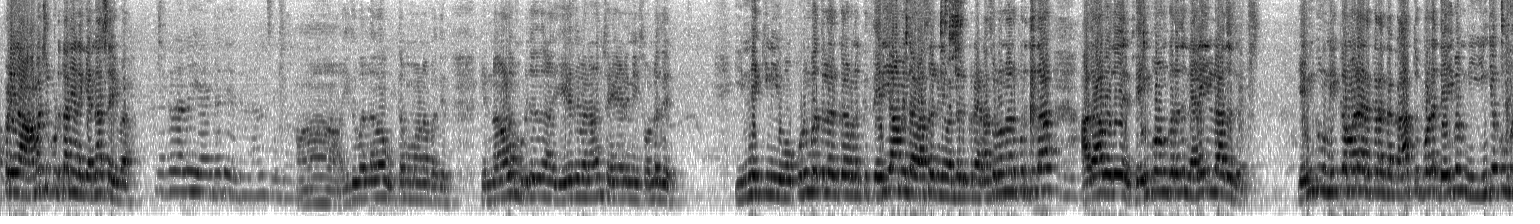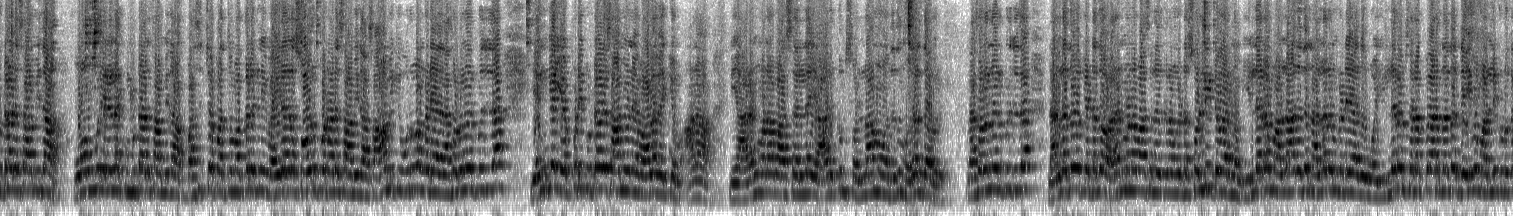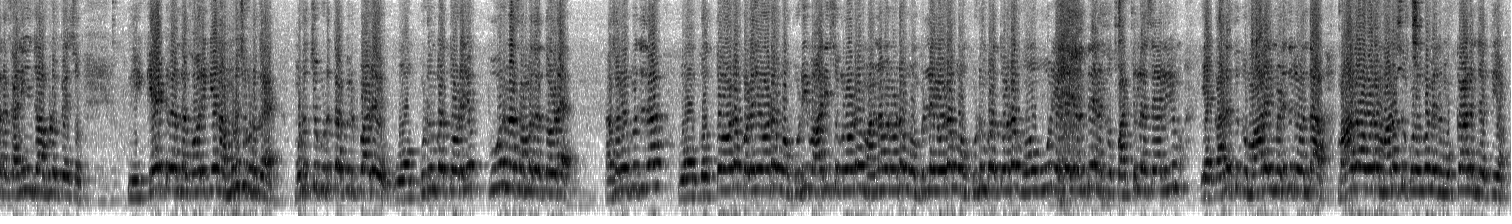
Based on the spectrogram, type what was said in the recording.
அப்படி நான் அமைச்சு கொடுத்தா எனக்கு என்ன செய்வ? எங்களால ஏண்டது எது வேணாலும் செய்வோம் ஆ இது வல்லவா உத்தமமான பதில். என்னால முடிஞ்சது நான் ஏது வேணாலும் செய்யணும் நீ சொன்னது. இன்னைக்கு நீ உன் குடும்பத்துல இருக்கிறவனுக்கு தெரியாம இந்த வாசலுக்கு நீ வந்திருக்கிற. நான் சொல்லணும் புரிஞ்சுதா? அதாவது தெய்வம்ங்கிறது நிலையில்லாதது. எங்கும் நீக்கமர இருக்கிற அந்த காத்து போல தெய்வம் நீ இங்க கும்பிட்டாலும் சாமி தான் உன் ஊர் எல்லாம் கும்பிட்டாலும் சாமி தான் பசிச்ச பத்து மக்களுக்கு நீ வயிறார சோறு போட்டாலும் சாமி தான் சாமிக்கு உருவம் கிடையாது. நான் சொல்லணும் புரிஞ்சுதா? எங்க எப்படி கூட்டாலும் சாமி உன்னை வாழ வைக்கும். ஆனா நீ அரண்மனை வாசல்ல யாருக்கும் சொல்லாம வந்தது முதல் தவறு. நான் சொல்லணும் புரிஞ்சுதா? நல்லதோ கெட்டதோ அரண்மனை வாசல் இருக்கிறவங்க கிட்ட சொல்லிட்டு வரணும். இல்லறம் அல்லாதது நல்லறம் கிடையாது. உன் இல்லறம் சிறப்பா இருந்தா தான் தெய்வம் அள்ளி கொடுக்குற கனியும் சாப்பிடும் பேசும். நீ கேட்டு வந்த கோரிக்கையை நான் முடிச்சு கொடுக்குறேன். முடிச்சு கொடுத்த பிற்பாடு உன் குடும்பத்தோடைய பூர்ண சம்மதத்தோட உன் கொத்தோட கொலையோட உன் குடி வாரிசுகளோட மன்னவனோட உன் பிள்ளையோட உன் குடும்பத்தோட உன் ஊர் எல்லையிலிருந்து எனக்கு பட்டுல சேலையும் என் கழுத்துக்கு மாலையும் எடுத்துட்டு வந்தா மாதாவோட மனசு குடும்பம் இது முக்காலும் சத்தியம்.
